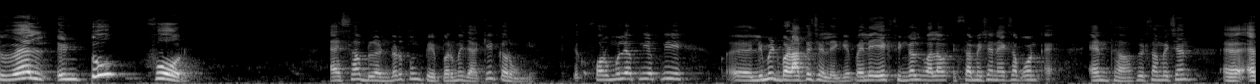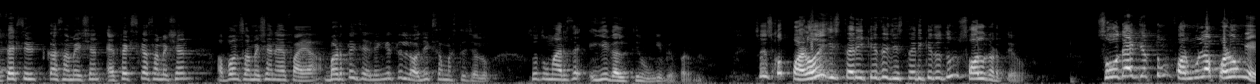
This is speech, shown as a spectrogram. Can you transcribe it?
twelve into four ऐसा ब्लंडर तुम पेपर में जाके करोगे। देखो फॉर्मूले अपनी अपनी लिमिट बढ़ाते चलेंगे। पहले एक सिंगल वाला समेशन एक्स अपॉन एन था, फिर समेशन एफ़ एक्स का समेशन एफ़ एक्स का समेशन अपॉन समेशन एफ़ आया। बढ़ते चलेंगे इसलिए लॉजिक समझते चलो। तो तुम्हारे से ये गलती होंगी पेपर में। सो so, इसको पढ़ो इस तरीके से जिस तरीके से तुम सॉल्व करते हो। सो so दैट जब तुम फॉर्मूला पढ़ोगे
